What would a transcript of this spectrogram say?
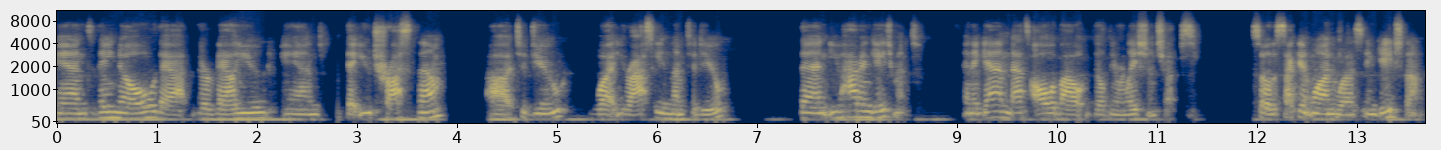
and they know that they're valued and that you trust them uh, to do what you're asking them to do, then you have engagement. And again, that's all about building relationships. So the second one was engage them.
